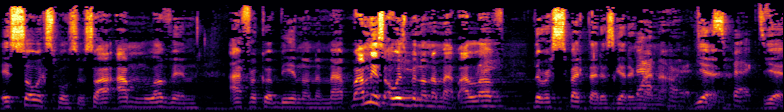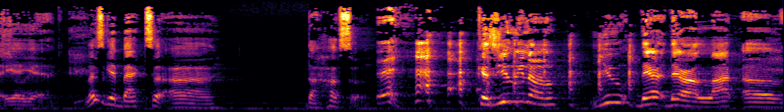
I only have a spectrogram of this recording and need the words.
It's so explosive. So I, I'm loving Africa being on the map. I mean, it's always been on the map. I love Right. the respect that it's getting That right now. part, yeah, respect, yeah, yeah, sure. yeah. Let's get back to uh, the hustle. because you you know you there there are a lot of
